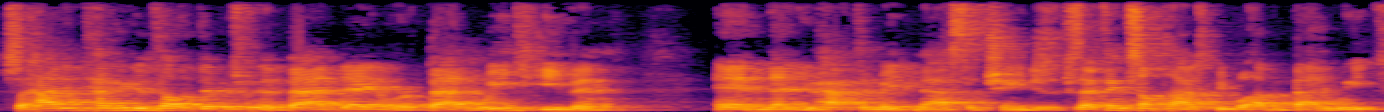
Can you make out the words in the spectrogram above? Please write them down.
So how do, how do you tell the difference between a bad day or a bad week even, and that you have to make massive changes? Because I think sometimes people have a bad week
